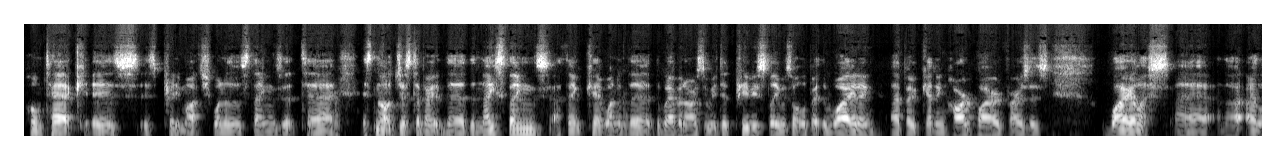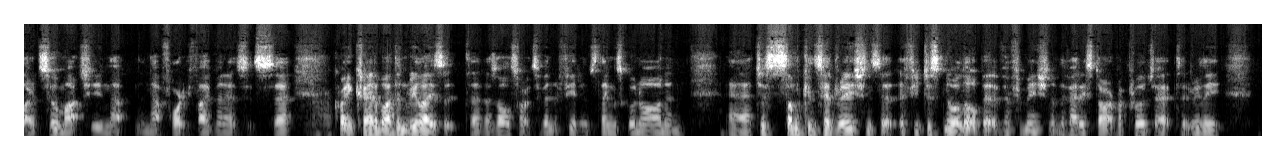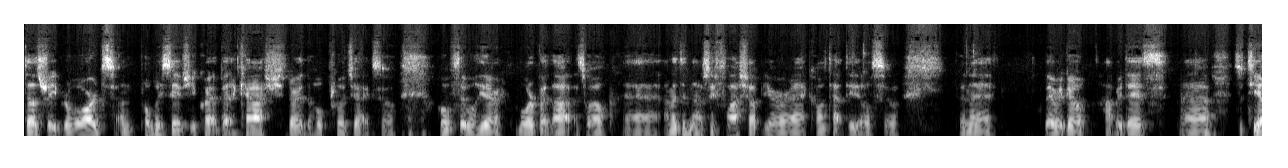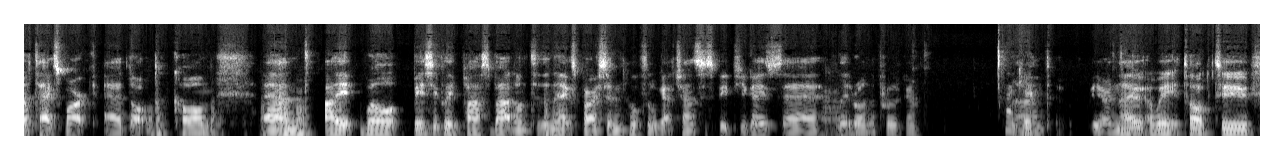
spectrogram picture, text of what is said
home tech is is pretty much one of those things that uh, it's not just about the the nice things. I think one of the, the webinars that we did previously was all about the wiring, about getting hardwired versus wireless, uh, and I, I, learned so much in that in that 45 minutes. It's uh, quite incredible. I didn't realize that uh, there's all sorts of interference things going on, and uh, just some considerations that if you just know a little bit of information at the very start of a project, it really does reap rewards and probably saves you quite a bit of cash throughout the whole project. So hopefully we'll hear more about that as well. Uh, and I didn't actually flash up your uh, contact details, so I'm gonna there we go. Happy days. Uh, so tltechspark.com. Uh, and I will basically pass the baton on to the next person. Hopefully, we'll get a chance to speak to you guys uh, later on the program. Thank and you. we are now away to talk to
